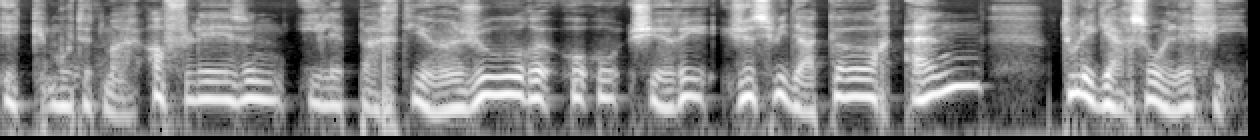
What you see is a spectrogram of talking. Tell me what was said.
Ik moet het maar aflezen. Il est parti un jour, oh oh chérie, je suis d'accord, en tous les garçons et les filles.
